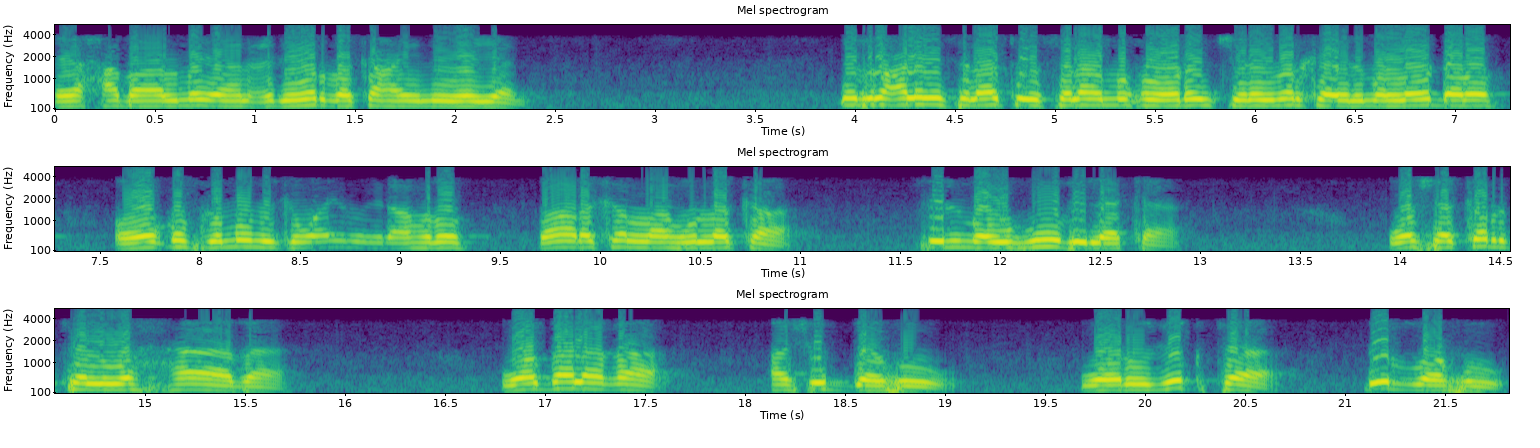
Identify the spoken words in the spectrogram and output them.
ee xabaalmay aan cidiwarba ka hayni weeyaan. Nebigu calayhi salaatu wasalaam wuxuu odhan jiray marka ilmo loo dhalo oo qofka muuminka waa inuu idhaahdo baaraka allaahu laka fi lmawhuubi laka wa shakarta alwahaaba wa balaga ashuddahu wa rusiqta birahu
